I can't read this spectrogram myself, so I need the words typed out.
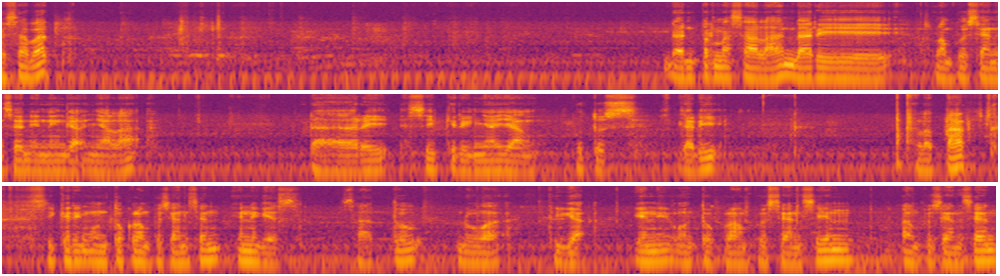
Oke, sahabat. Dan permasalahan dari lampu sensen ini nggak nyala dari si kiringnya yang putus. Jadi letak si kiring untuk lampu sensen ini guys. 1 2 3. Ini untuk lampu sensin, lampu sensen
